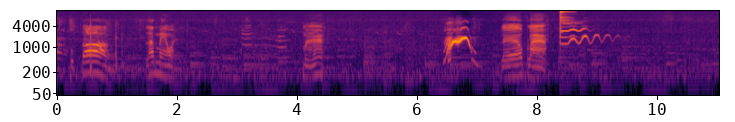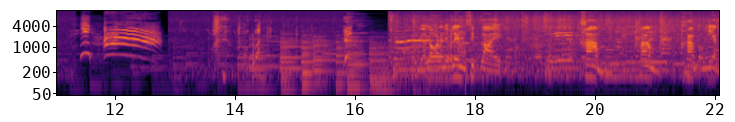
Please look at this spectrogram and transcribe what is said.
วถูกต้อง แล้วแมวอะ หมา แล้วปลาเอาไปเดี๋ยวเรากำลังจะไปเล่นซิปไลน์ข้าม ข้าม ข้ามตรงนี้กัน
